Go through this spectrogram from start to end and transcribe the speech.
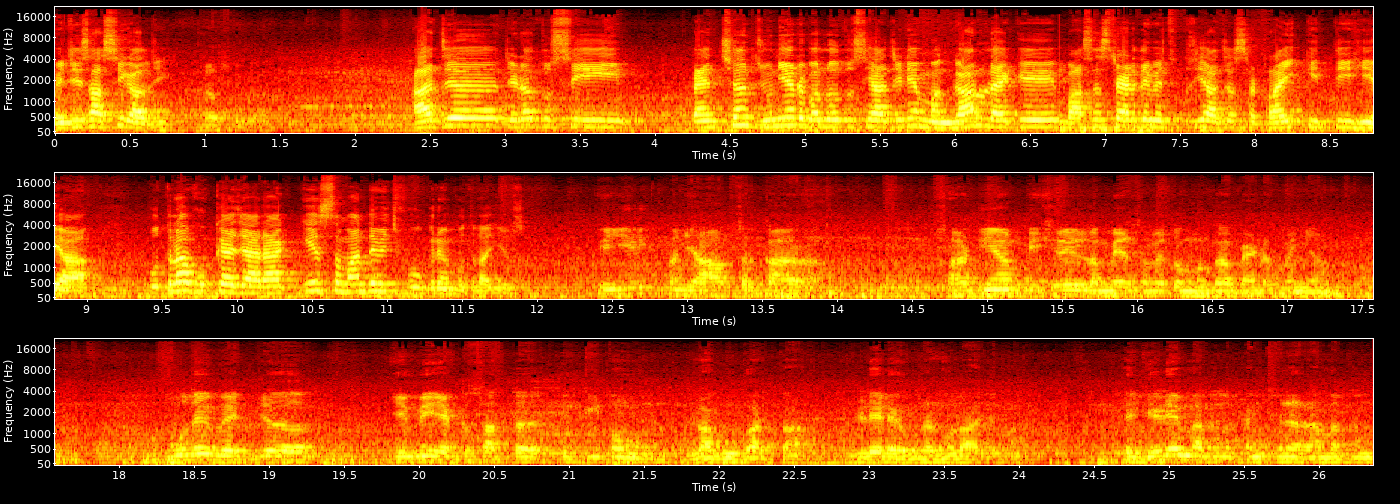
ਵੀ ਜੀ ਸਤਿ ਸ਼੍ਰੀ ਅਕਾਲ ਜੀ। ਸਤਿ ਸ਼੍ਰੀ ਅਕਾਲ। ਅੱਜ ਜਿਹੜਾ ਤੁਸੀਂ ਪੈਨਸ਼ਨ ਜੂਨੀਅਰ ਵੱਲੋਂ ਤੁਸੀਂ ਅੱਜ ਜਿਹੜੀਆਂ ਮੰਗਾਂ ਨੂੰ ਲੈ ਕੇ ਬੱਸ ਸਟੈਂਡ ਦੇ ਵਿੱਚ ਤੁਸੀਂ ਅੱਜ ਸਟ੍ਰਾਈਕ ਕੀਤੀ ਹੀ ਆ ਪੁਤਲਾ ਫੂਕਿਆ ਜਾ ਰਿਹਾ। ਕਿਸ ਸੰਬੰਧ ਵਿੱਚ ਫੂਕ ਰਹੇ ਹੋ ਪੁਤਲਾ ਜੀ ਉਸ ਇਹ ਜਿਹੜੀ ਪੰਜਾਬ ਸਰਕਾਰ ਆ ਸਾਡੀਆਂ ਪਿਛਲੇ ਲੰਮੇ ਸਮੇਂ ਤੋਂ ਮੰਗਾਂ ਪੈਂਡ ਪਈਆਂ। ਉਹਦੇ ਵਿੱਚ ਜਿਵੇਂ 171 ਤੋਂ ਲਾਗੂ ਕਰਤਾ। ਜਿਹੜੇ ਰੈਗੂਲਰ ਮੁਲਾਜ਼ਮ ਆ। ਤੇ ਜਿਹੜੇ ਮਤਲਬ ਪੈਨਸ਼ਨਰ ਆ, ਮਤਲਬ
